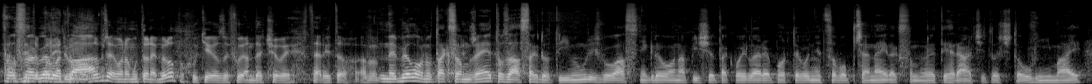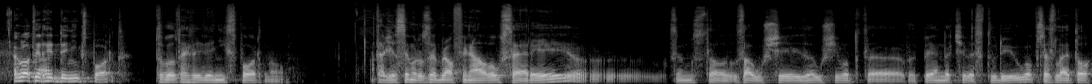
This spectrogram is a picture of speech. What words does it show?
To jsme to byli dva. Dobře, ono mu to nebylo pochutí Josefu Jandečovi, tady to. A... Nebylo, no tak samozřejmě je to zásah do týmu, když o vás někdo napíše takovýhle report, o něco opřenej, tak samozřejmě ty hráči to čtou, vnímají. A bylo tehdy Deník Sport? To byl tehdy Deník Sport, no. Takže jsem rozebral finálovou sérii, jsem dostal za uši, za uši od Pepi Jandače ve studiu a přes léto...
